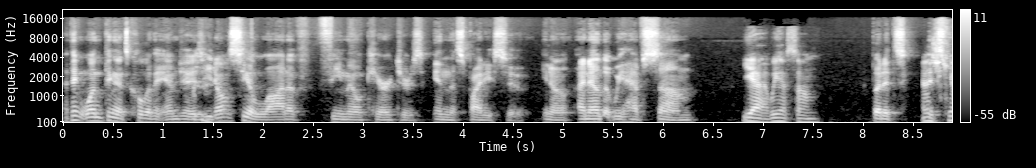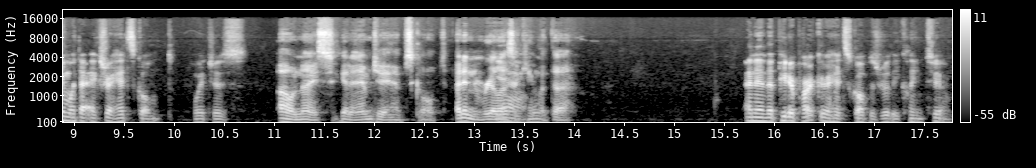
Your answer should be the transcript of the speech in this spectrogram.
I think one thing that's cool with the MJ is you don't see a lot of female characters in the Spidey suit. You know, I know that we have some, Yeah, we have some, but it's, and it's she came with that extra head sculpt, which is oh nice. You got an MJ head sculpt. I didn't realize Yeah. it came with that. and then the Peter Parker head sculpt is really clean too.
